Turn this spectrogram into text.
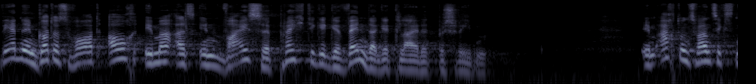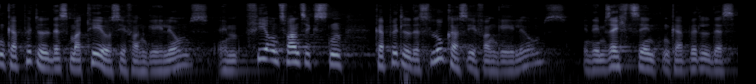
werden in Gottes Wort auch immer als in weiße, prächtige Gewänder gekleidet beschrieben. Im 28. Kapitel des Matthäusevangeliums, im 24. Kapitel des Lukasevangeliums, in dem 16. Kapitel des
